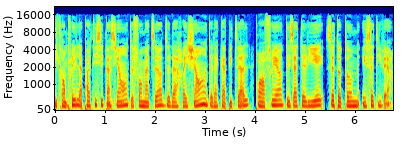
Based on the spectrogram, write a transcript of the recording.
y compris la participation de formateurs de la région et de la capitale pour offrir des ateliers cet automne et cet hiver.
